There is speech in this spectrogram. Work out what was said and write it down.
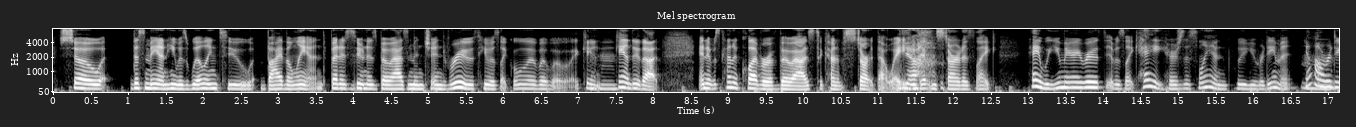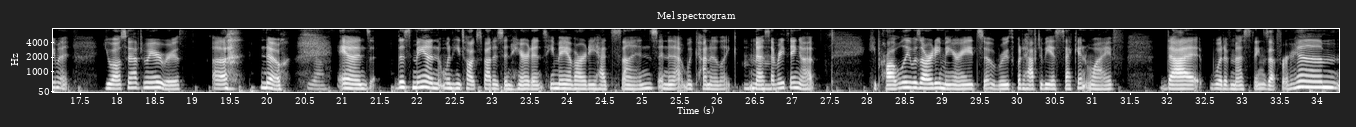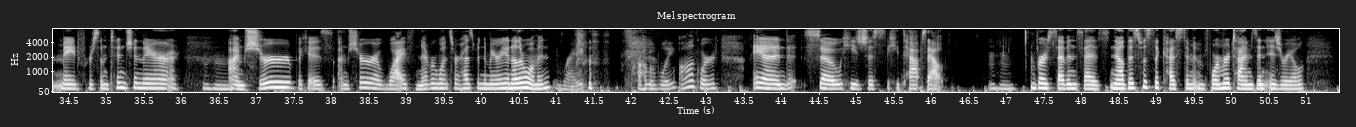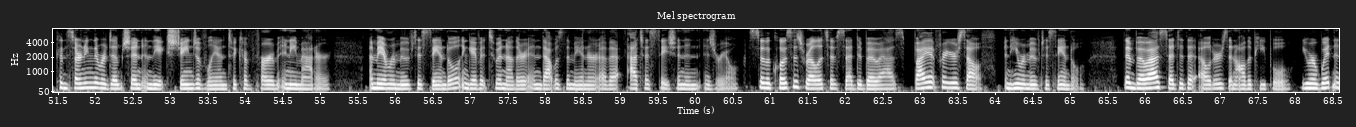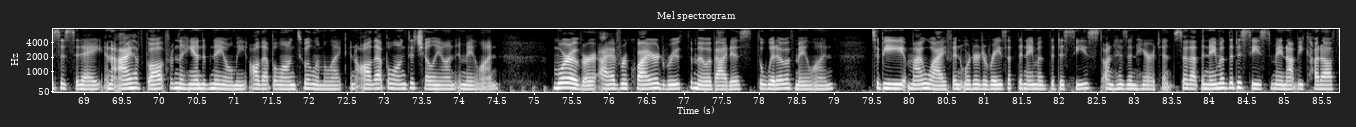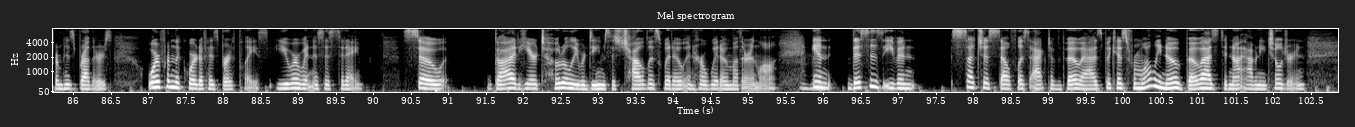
So this man, he was willing to buy the land, but as mm-hmm. soon as Boaz mentioned Ruth, he was like, "Oh, wait, wait, wait, wait, I can't, mm-hmm. can't do that." And it was kind of clever of Boaz to kind of start that way. Yeah. He didn't start as like, "Hey, will you marry Ruth?" It was like, "Hey, here's this land. Will you redeem it?" Yeah, I'll mm-hmm. redeem it. You also have to marry Ruth. Uh, no. Yeah. And this man, when he talks about his inheritance, he may have already had sons, and that would kind of like mess everything up. He probably was already married, so Ruth would have to be a second wife. That would have messed things up for him, made for some tension there. I'm sure, because I'm sure a wife never wants her husband to marry another woman. Right. Probably. Awkward. And so he's just, he taps out. Mm-hmm. Verse 7 says, Now this was the custom in former times in Israel concerning the redemption and the exchange of land to confirm any matter. A man removed his sandal and gave it to another, and that was the manner of attestation in Israel. So the closest relative said to Boaz, Buy it for yourself. And he removed his sandal. Then Boaz said to the elders and all the people, You are witnesses today, and I have bought from the hand of Naomi all that belonged to Elimelech, and all that belonged to Chilion and Mahlon. Moreover, I have required Ruth the Moabitess, the widow of Mahlon, to be my wife in order to raise up the name of the deceased on his inheritance, so that the name of the deceased may not be cut off from his brothers or from the court of his birthplace. You are witnesses today. So God here totally redeems this childless widow and her widow mother in law. Mm-hmm. And this is even such a selfless act of Boaz because, from what we know, Boaz did not have any children.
